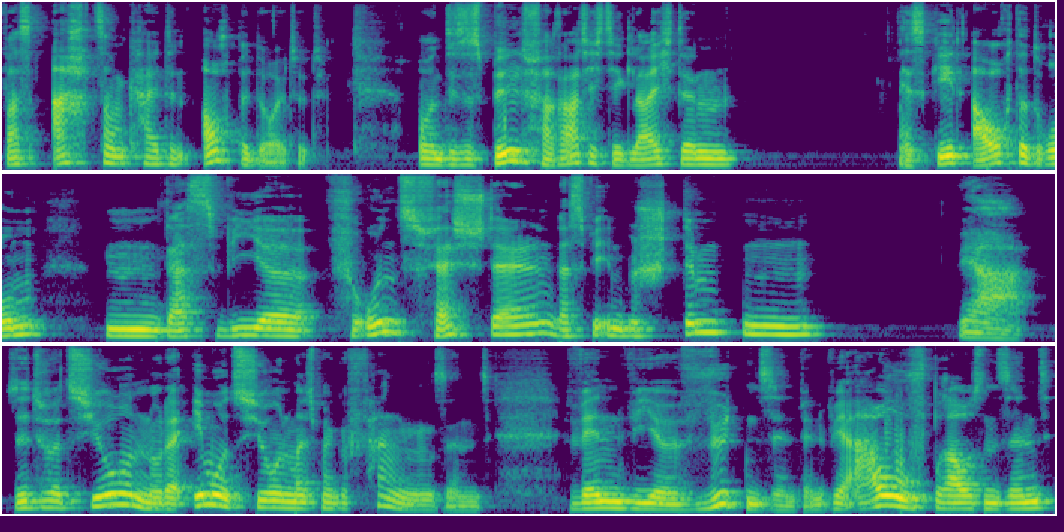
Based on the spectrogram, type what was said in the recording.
was Achtsamkeit denn auch bedeutet. Und dieses Bild verrate ich dir gleich, denn es geht auch darum, hm, dass wir für uns feststellen, dass wir in bestimmten, ja, Situationen oder Emotionen manchmal gefangen sind. Wenn wir wütend sind, wenn wir aufbrausend sind,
